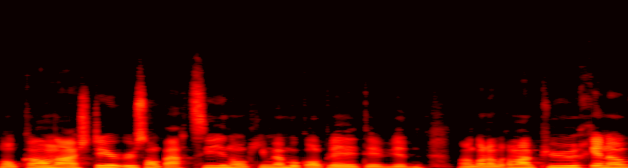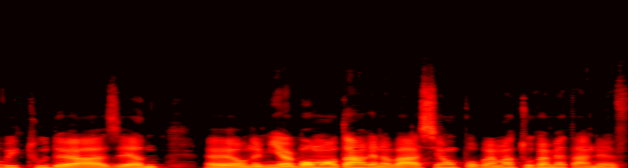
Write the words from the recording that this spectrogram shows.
Donc quand on a acheté, eux sont partis, donc l'immeuble au complet était vide. Donc on a vraiment pu rénover tout de A à Z. Euh, on a mis un bon montant en rénovation pour vraiment tout remettre à neuf.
